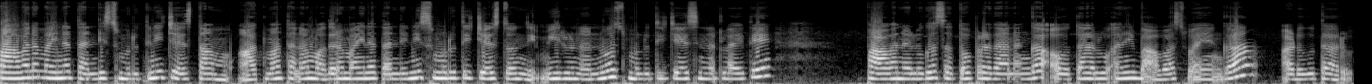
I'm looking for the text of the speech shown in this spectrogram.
పావనమైన తండ్రి స్మృతిని చేస్తాము. ఆత్మ తన మధురమైన తండ్రిని స్మృతి చేస్తుంది. మీరు నన్ను స్మృతి చేసినట్లయితే పావనలుగా సతోప్రధానంగా అవుతారు అని బాబా స్వయంగా అడుగుతారు.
